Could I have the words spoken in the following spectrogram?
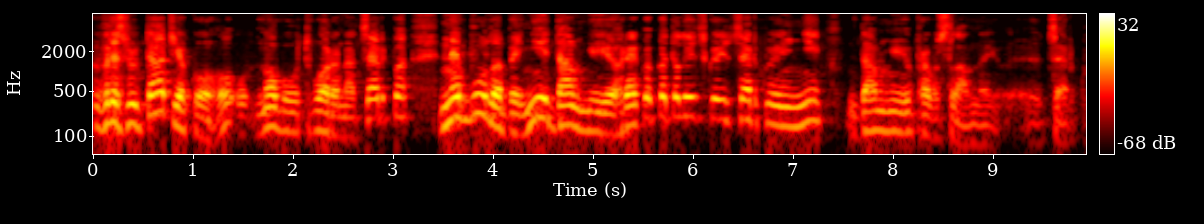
в результаті якого новоутворена церква не була би ні давньою греко-католицькою церквою, ні давньою православною е, церквою.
